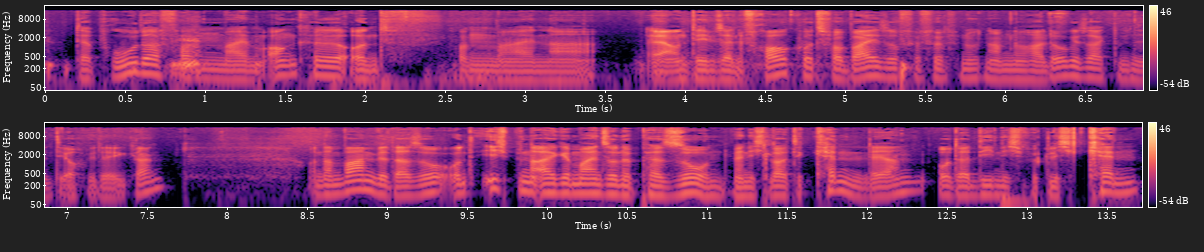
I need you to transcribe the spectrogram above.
der Bruder von meinem Onkel und von meiner, ja, und dem seine Frau kurz vorbei, so für fünf Minuten haben nur Hallo gesagt, dann sind die auch wieder gegangen. Und dann waren wir da so und ich bin allgemein so eine Person, wenn ich Leute kennenlerne oder die nicht wirklich kennen,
